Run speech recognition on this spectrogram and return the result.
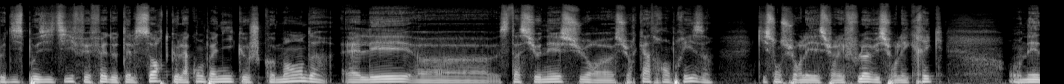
le dispositif est fait de telle sorte que la compagnie que je commande, elle est euh, stationnée sur, euh, sur quatre emprises qui sont sur les, fleuves et sur les criques. On est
